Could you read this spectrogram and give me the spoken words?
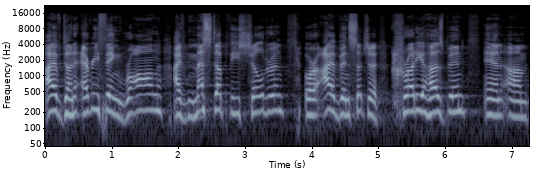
I have done everything wrong. I've messed up these children, or I have been such a cruddy husband, and um,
